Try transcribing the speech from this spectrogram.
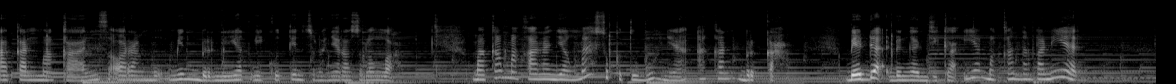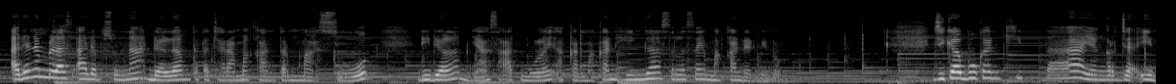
akan makan seorang mukmin berniat ngikutin sunnahnya Rasulullah, maka makanan yang masuk ke tubuhnya akan berkah. Beda dengan jika ia makan tanpa niat. Ada 16 adab sunnah dalam tata cara makan termasuk di dalamnya saat mulai akan makan hingga selesai makan dan minum. Jika bukan kita yang ngerjain,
